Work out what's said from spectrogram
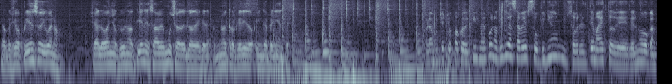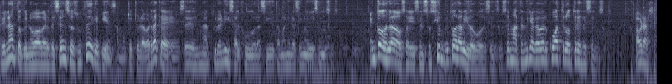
lo que yo pienso y bueno, ya los años que uno tiene sabe mucho de lo de nuestro querido Independiente. Hola muchachos, Paco de Quilmes. Bueno, quería saber su opinión sobre el tema esto de- del nuevo campeonato, que no va a haber descensos. ¿Ustedes qué piensan, muchachos? La verdad que se desnaturaliza el fútbol así, de esta manera, si no hay descensos. En todos lados hay descensos, siempre, toda la vida hubo descensos. Es más, tendría que haber cuatro o tres descensos. Abrazos.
